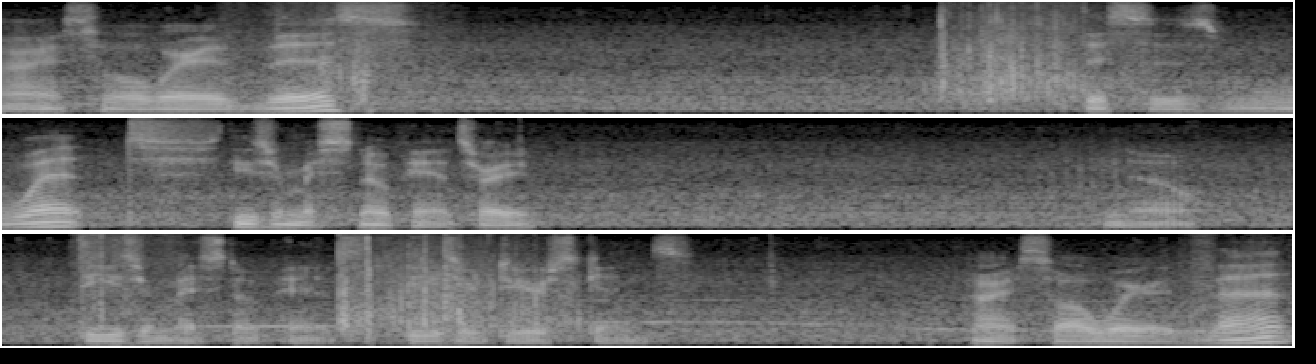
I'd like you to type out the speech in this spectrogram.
Alright, so we'll wear this. This is wet. These are my snow pants, right? No. These are my snow pants. These are deer skins. Alright, so I'll wear that.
